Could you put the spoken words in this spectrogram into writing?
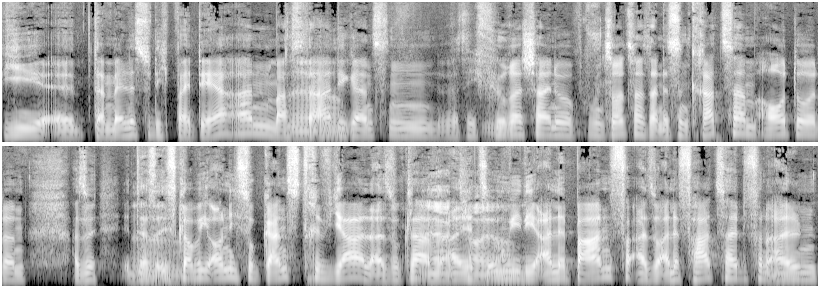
die, äh, da meldest du dich bei der an, machst Ja. da die ganzen, weiß nicht, Führerscheine überprüfen, sonst was, dann ist ein Kratzer im Auto, dann, also das ist glaube ich auch nicht so ganz trivial. Also klar, Ja, klar, jetzt ja. irgendwie die alle Bahn, also alle Fahrzeiten von allen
